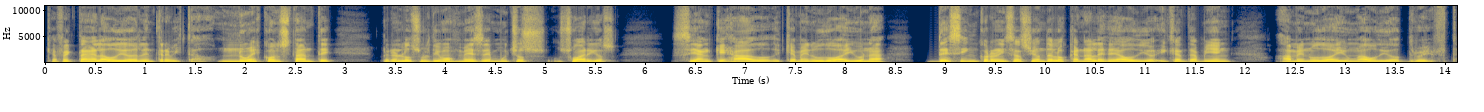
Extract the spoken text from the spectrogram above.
que afectan el audio del entrevistado. No es constante, pero en los últimos meses muchos usuarios se han quejado de que a menudo hay una desincronización de los canales de audio y que también a menudo hay un audio drift.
